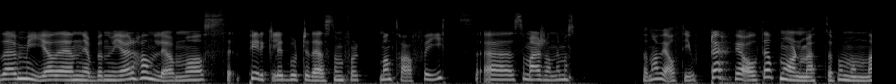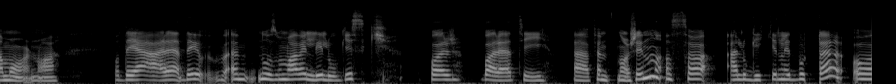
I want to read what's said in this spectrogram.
det er mye av den jobben vi gjør, handler om å pirke litt borti det som folk, man tar for gitt. Uh, som er sånn Sånn har vi alltid gjort det. Vi har alltid hatt morgenmøte på mandag morgen. Og, og det, er, det, er, noe som var veldig logisk for bare 10-15 eh, år siden. Og så er logikken litt borte, og,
